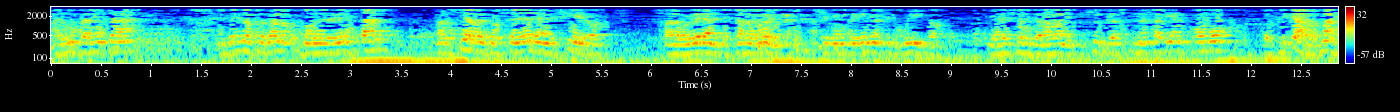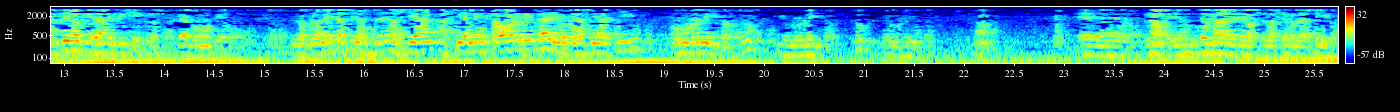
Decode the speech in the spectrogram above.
algún planeta, en vez de observarlo donde debía estar, parecía retroceder en el cielo para volver a empezar de vuelta, como un pequeño circulito, y a eso le llamaban epiciclos, no sabían cómo explicarlo, más dijeron que eran epiciclos, o sea, como que los planetas y las estrellas hacían, hacían esta órbita y luego hacía así, con un rulito, ¿tú? y un rulito, tú? y un rulito, ¿no? Eh, no, es un tema de observación relativa.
